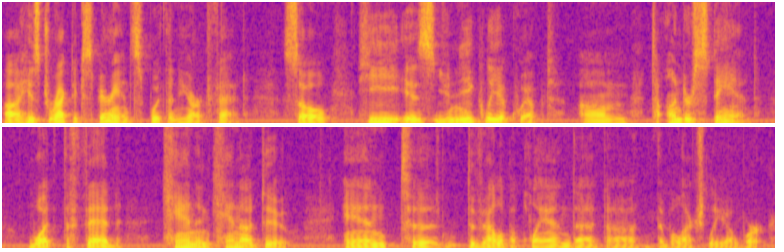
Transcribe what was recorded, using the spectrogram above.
uh, his direct experience with the New York Fed. So, he is uniquely equipped um, to understand what the Fed can and cannot do and to develop a plan that, uh, that will actually uh, work.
